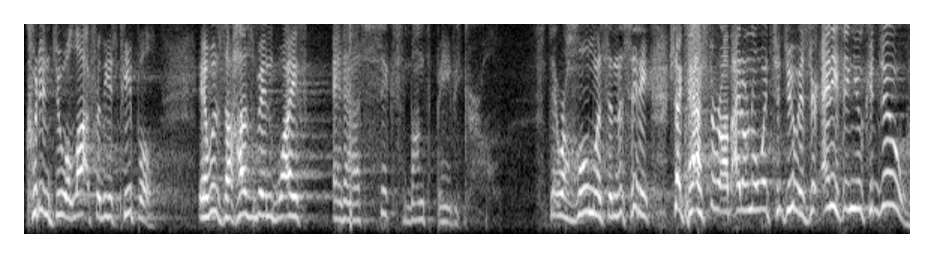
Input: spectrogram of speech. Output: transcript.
couldn't do a lot for these people. It was a husband, wife, and a six month baby girl. They were homeless in the city. She's like, Pastor Rob, I don't know what to do. Is there anything you could do?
